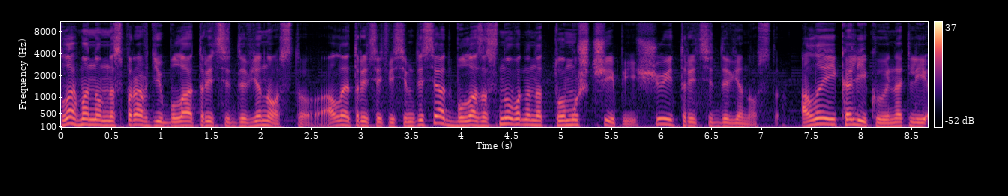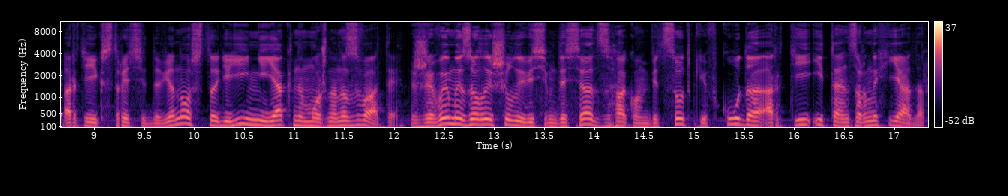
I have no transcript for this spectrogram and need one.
Флагманом насправді була 3090, але 3080 була заснована на тому ж чипі, що і 3090. Але і калікою на тлі RTX 3090 її ніяк не можна назвати. Живими залишили 80 з гаком відсотків CUDA, RT і тензорних ядер,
